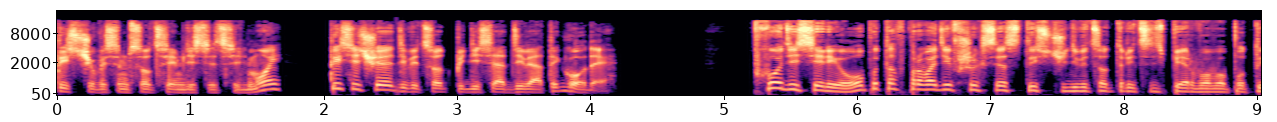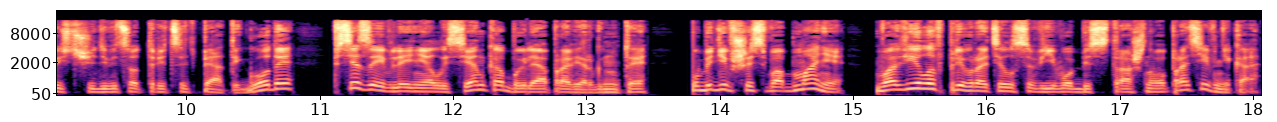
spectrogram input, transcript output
1877-1959 годы. В ходе серии опытов, проводившихся с 1931 по 1935 годы, все заявления Лысенко были опровергнуты. Убедившись в обмане, Вавилов превратился в его бесстрашного противника.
